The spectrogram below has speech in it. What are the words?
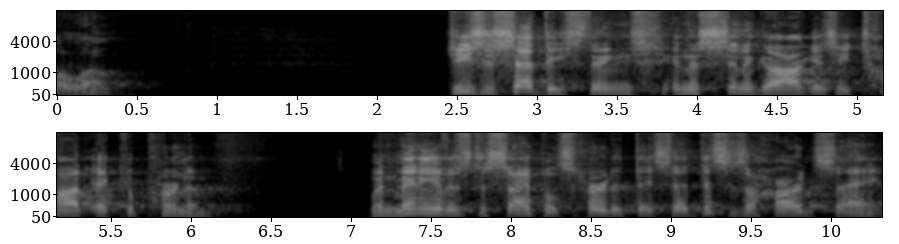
alone. Jesus said these things in the synagogue as he taught at Capernaum. When many of his disciples heard it, they said, This is a hard saying.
